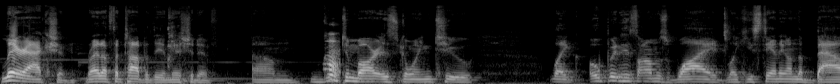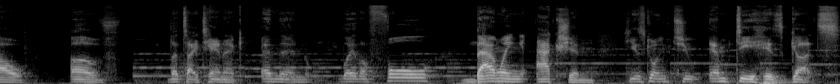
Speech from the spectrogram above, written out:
lair action, right off the top of the initiative. Um, Guptamar is going to, like, open his arms wide, like he's standing on the bow of the Titanic, and then, like, the full bowing action, he's going to empty his guts,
